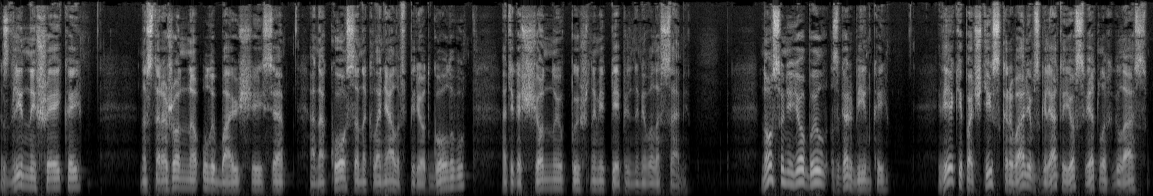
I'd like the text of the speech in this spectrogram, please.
С длинной шейкой, настороженно улыбающейся, она косо наклоняла вперед голову, отягощенную пышными пепельными волосами. Нос у нее был с горбинкой. Веки почти скрывали взгляд ее светлых глаз —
